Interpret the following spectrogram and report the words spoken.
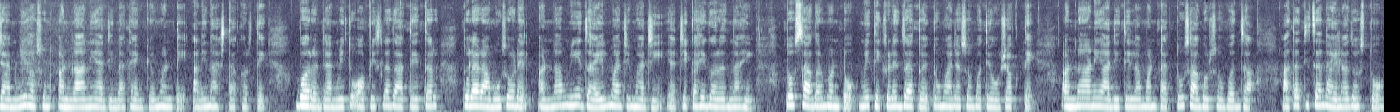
जान्हवी हसून अण्णा आणि आजींना थँक्यू म्हणते आणि नाश्ता करते. बरं जान्हवी तू ऑफिसला जाते तर तुला रामू सोडेल. अण्णा मी जाईल माझी माझी याची काही गरज नाही. तो सागर म्हणतो मी तिकडेच जातोय. तू माझ्यासोबत येऊ शकते. अण्णा आणि आजी तिला म्हणतात तू सागरसोबत जा. आता तिचा नाईलाज असतो.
